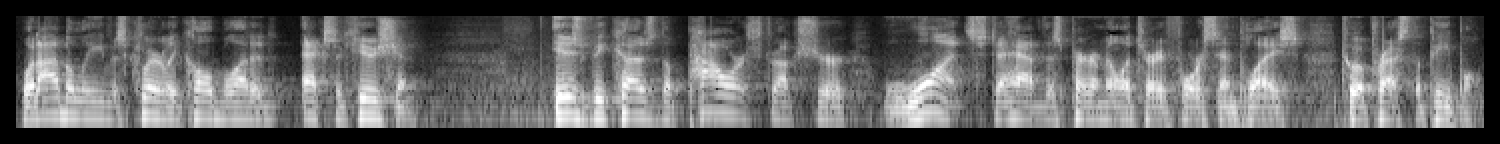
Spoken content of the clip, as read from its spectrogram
what I believe is clearly cold-blooded execution is because the power structure wants to have this paramilitary force in place to oppress the people.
